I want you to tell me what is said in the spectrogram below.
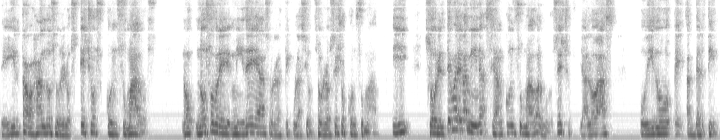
ir trabajando sobre los hechos consumados, ¿no? no sobre mi idea, sobre la especulación, sobre los hechos consumados. Y sobre el tema de la mina se han consumado algunos hechos, ya lo has podido eh, advertir.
